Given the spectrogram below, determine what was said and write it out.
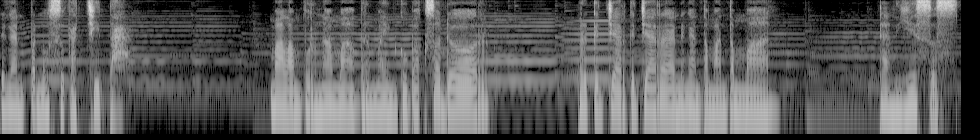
dengan penuh sukacita. Malam purnama bermain kubak sodor, berkejar-kejaran dengan teman-teman, dan Yesus,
